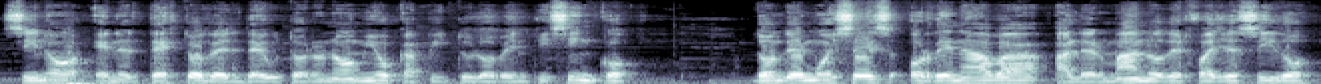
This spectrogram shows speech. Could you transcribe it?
sino en el texto del Deuteronomio capítulo 25, donde Moisés ordenaba al hermano del fallecido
